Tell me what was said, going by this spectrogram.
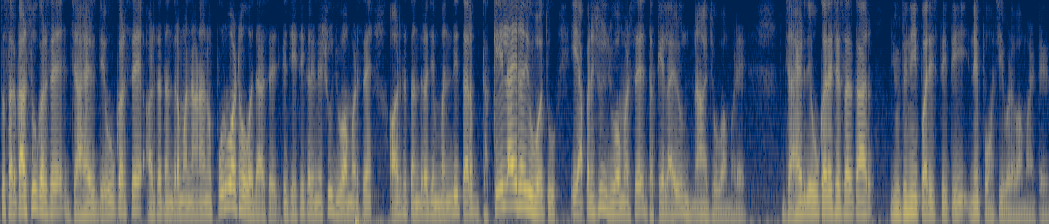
તો સરકાર શું કરશે? જાહેર દેવું કરશે, અર્થતંત્રમાં નાણાંનો પુરવઠો વધારશે, કે જેથી કરીને શું જોવા મળશે? અર્થતંત્ર જે મંદી તરફ ધકેલાઈ રહ્યું હતું, એ આપણને શું જોવા મળશે? ધકેલાયું ના જોવા મળે. જાહેર દેવું કરે છે સરકાર, યુદ્ધની પરિસ્થિતિને પહોંચી વળવા માટે.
